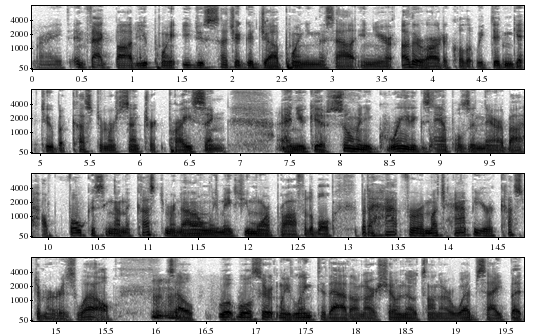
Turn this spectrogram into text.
Right. In fact, Bob, you point you do such a good job pointing this out in your other article that we didn't get to, but customer centric pricing. And you give so many great examples in there about how focusing on the customer not only makes you more profitable, but a hat for a much happier customer as well. Mm-hmm. So we'll, we'll certainly link to that on our show notes on our website. But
